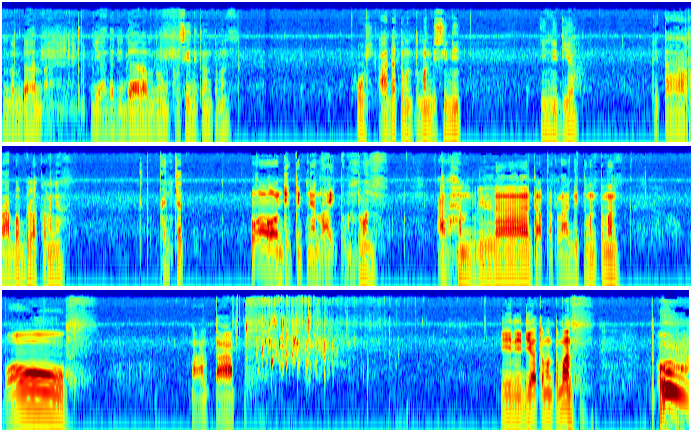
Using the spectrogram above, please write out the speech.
mudah-mudahan dia ada di dalam lumpur sini teman-teman. Wih, ada teman-teman di sini. Ini dia. Kita raba belakangnya. Kita pencet. Oh jepitnya naik teman-teman. Alhamdulillah dapat lagi teman-teman. Wow. Mantap. Ini dia teman-teman. Uh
